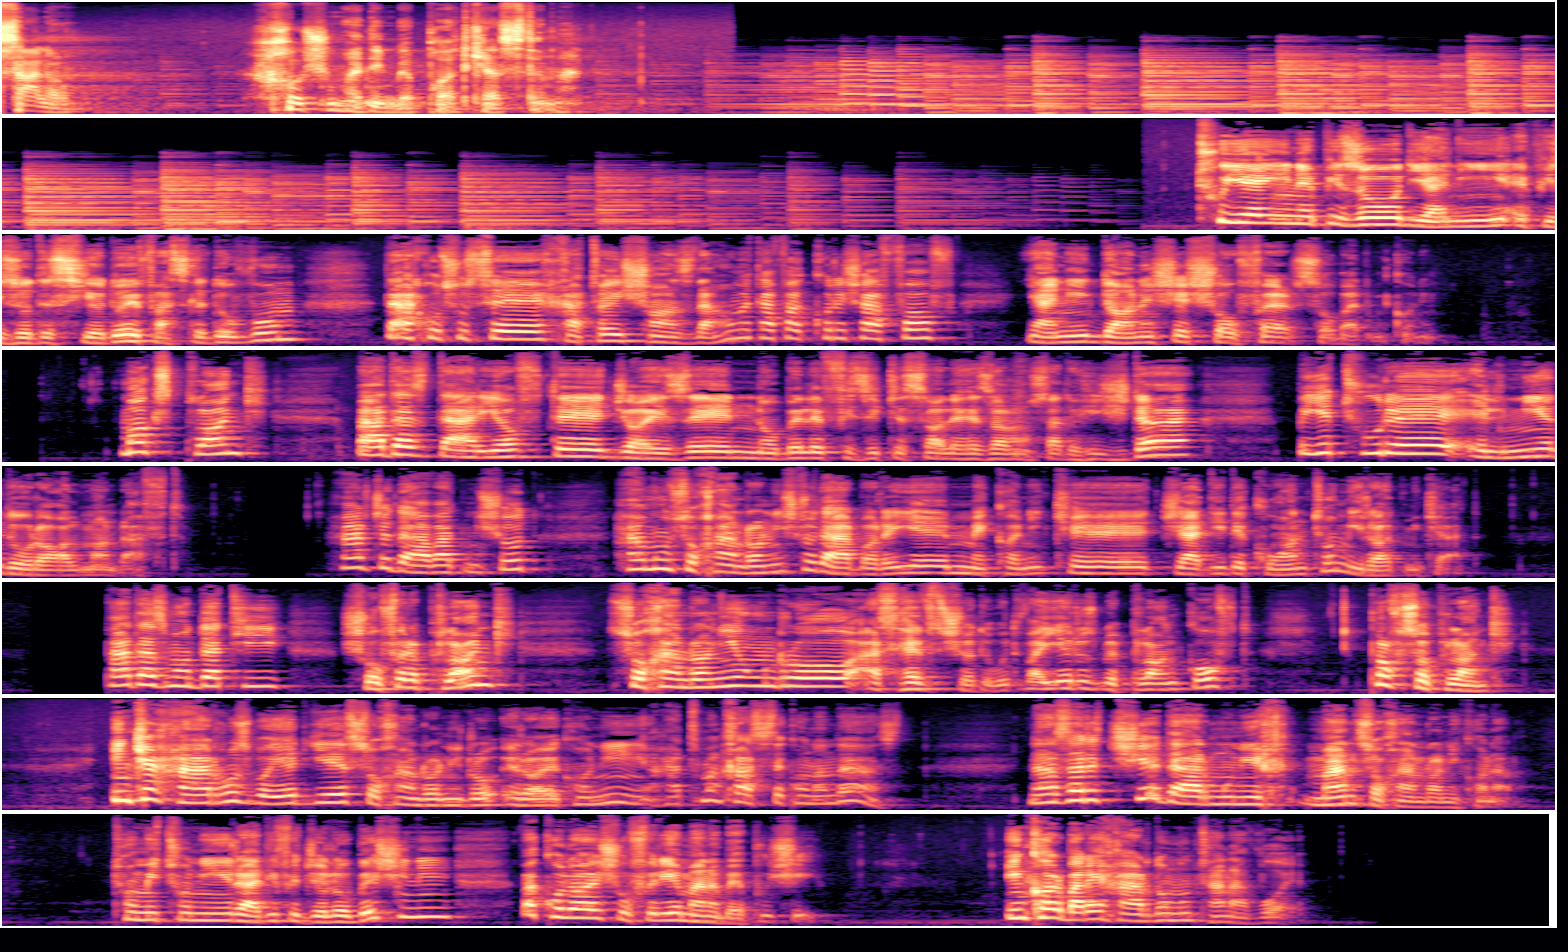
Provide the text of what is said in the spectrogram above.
سلام. خوش اومدین به پادکست من. توی این اپیزود یعنی اپیزود 32 فصل دوم در خصوص خطای 16 همه تفکر شفاف یعنی دانش شوفر صحبت می‌کنیم. ماکس پلانک بعد از دریافت جایزه نوبل فیزیک سال 1918 به یه تور علمی دور آلمان رفت. هرچه دعوت می‌شد همون سخنرانیش رو درباره مکانیک جدید کوانتوم ایراد می‌کرد. بعد از مدتی شوفر پلانک سخنرانی اون رو از حفظ شده بود و یه روز به پلانک گفت پروفسور پلانک اینکه هر روز باید یه سخنرانی رو ارائه کنی حتما خسته کننده است. نظرت چیه در مونیخ من سخنرانی کنم؟ تو می‌تونی ردیف جلو بشینی و کلاه شوفری منو بپوشی. این کار برای هر دومون تنوعه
